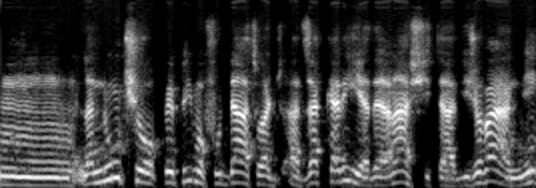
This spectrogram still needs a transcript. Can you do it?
Mm, l'annuncio per primo fu dato a, a Zaccaria della nascita di Giovanni,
